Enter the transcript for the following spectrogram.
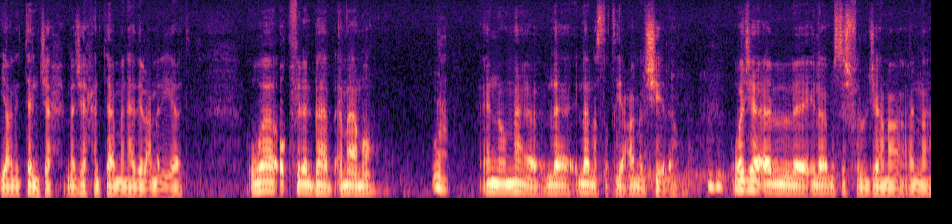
يعني تنجح نجاحا تاما هذه العمليات. وأقفل الباب أمامه. نعم. أنه ما لا, لا نستطيع عمل شيء له وجاء إلى مستشفى الجامعة عندنا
